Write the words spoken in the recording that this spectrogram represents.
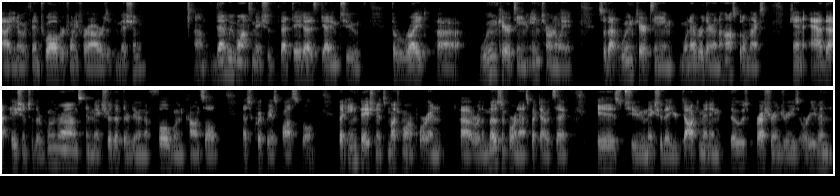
uh, you know, within 12 or 24 hours of admission. Um, then we want to make sure that that data is getting to the right uh, wound care team internally so that wound care team, whenever they're in the hospital next, can add that patient to their wound rounds and make sure that they're doing a full wound consult as quickly as possible. But inpatient, it's much more important, uh, or the most important aspect, I would say, is to make sure that you're documenting those pressure injuries or even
